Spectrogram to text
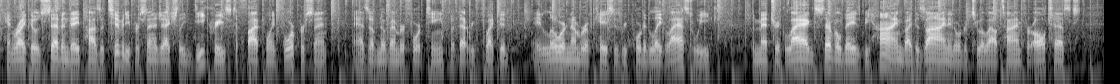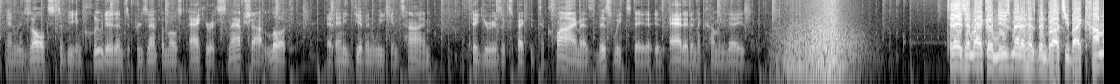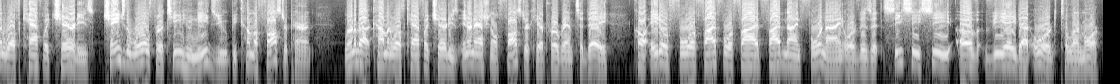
Henrico's seven-day positivity percentage actually decreased to 5.4% as of November 14th, but that reflected a lower number of cases reported late last week. The metric lags several days behind by design in order to allow time for all tests and results to be included and to present the most accurate snapshot look at any given week in time. The figure is expected to climb as this week's data is added in the coming days. Today's Henrico News Minute has been brought to you by Commonwealth Catholic Charities. Change the world for a teen who needs you. Become a foster parent. Learn about Commonwealth Catholic Charities International Foster Care Program today. Call 804-545-5949 or visit cccofva.org to learn more.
